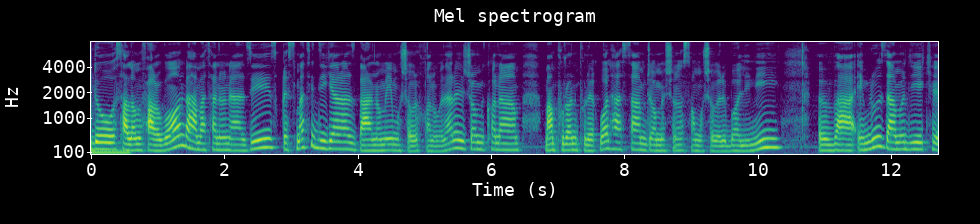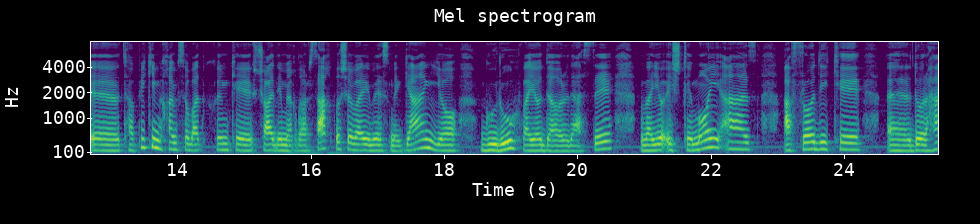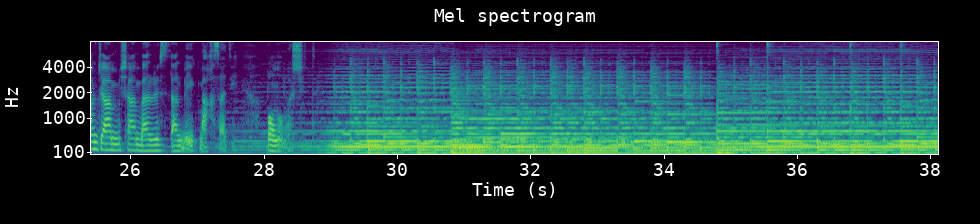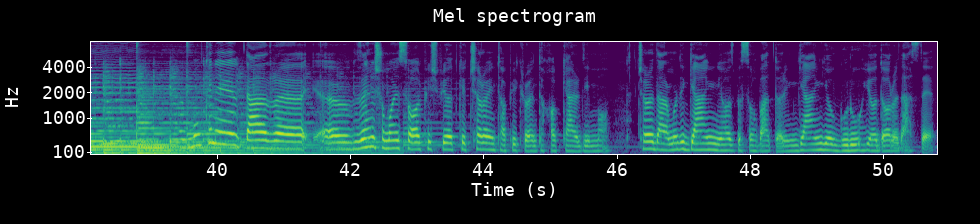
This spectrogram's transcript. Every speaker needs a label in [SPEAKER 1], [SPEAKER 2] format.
[SPEAKER 1] درود و سلام فراوان و هموطنان عزیز. قسمتی دیگر از برنامه مشاور خانواده را اجرا می کنم من پوران پور اقبال هستم جامعه شناس و مشاور بالینی. و امروز در مورد یک تاپیکی می‌خوایم صحبت کنیم که شاید یه مقدار سخت باشه ولی به اسم گنگ یا گروه و یا دار دسته و یا اجتماعی از افرادی که دور هم جمع میشن برای رسیدن به یک مقصدی. با ما باشید. ممکنه در ذهن شما این سوال پیش بیاد که چرا این تاپیک رو انتخاب کردیم ما؟ چرا در مورد گنگ نیاز به صحبت داریم؟ گنگ یا گروه یا دار و دسته؟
